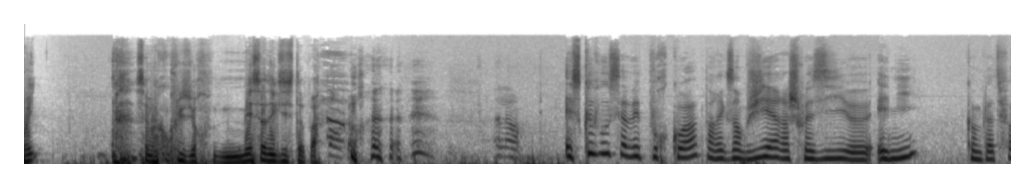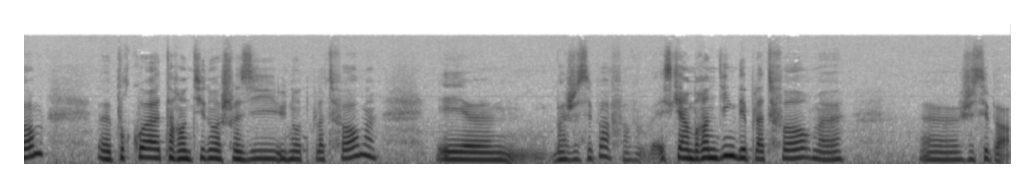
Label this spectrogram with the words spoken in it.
oui, c'est ma conclusion. Mais ça n'existe pas. pas Alors, est-ce que vous savez pourquoi, par exemple, JR a choisi euh, Eni comme plateforme euh, Pourquoi Tarantino a choisi une autre plateforme Et euh, bah, je ne sais pas. Est-ce qu'il y a un branding des plateformes Je ne sais pas.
